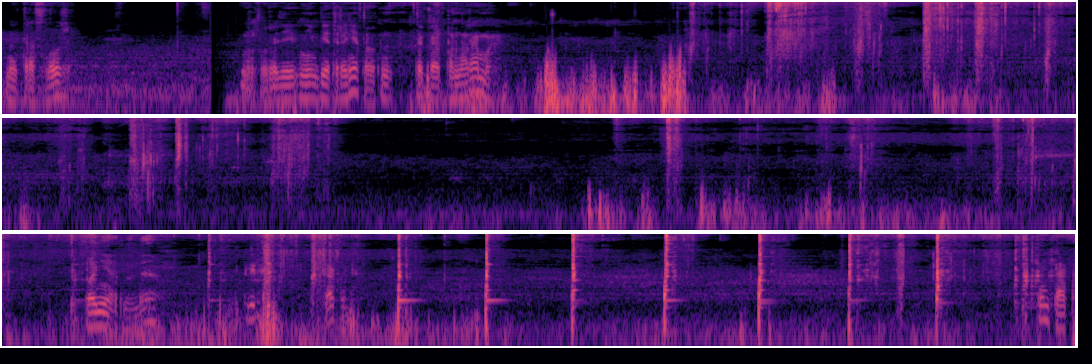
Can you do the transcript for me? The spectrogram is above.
Но это росло же. Ну, вроде ветра нет, а вот такая панорама. Понятно, да? Теперь так вот. Потом так.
